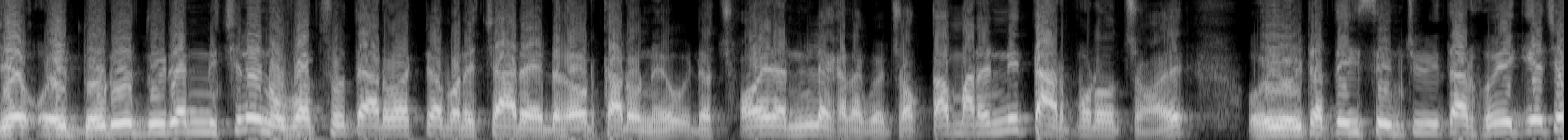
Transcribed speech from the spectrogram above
যে ওই দৌড়ে দুই রান নিচ্ছিলেন ওভার থ্রোতে আরও একটা মানে চার অ্যাড হওয়ার কারণে ওইটা ছয় রানই লেখা থাকবে, ছক্কা মারেননি, তারপরও ছয়। ওই ওইটাতেই সেঞ্চুরি তার হয়ে গিয়েছে,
